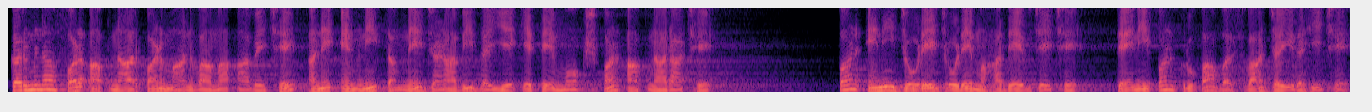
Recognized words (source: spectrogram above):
કર્મના ફળ આપનાર પણ માનવામાં આવે છે અને એમની તમને જણાવી દઈએ કે તે મોક્ષ પણ આપનારા છે. પણ એની જોડે જોડે મહાદેવ જે છે, તેની પણ કૃપા વરસવા જઈ રહી છે.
